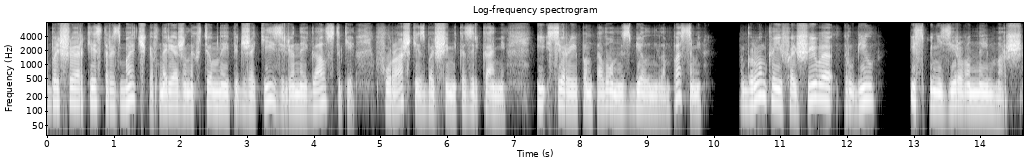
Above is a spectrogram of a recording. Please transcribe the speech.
Большой оркестр из мальчиков, наряженных в темные пиджаки, зеленые галстуки, фуражки с большими козырьками и серые панталоны с белыми лампасами, громко и фальшиво трубил испанизированные марши.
